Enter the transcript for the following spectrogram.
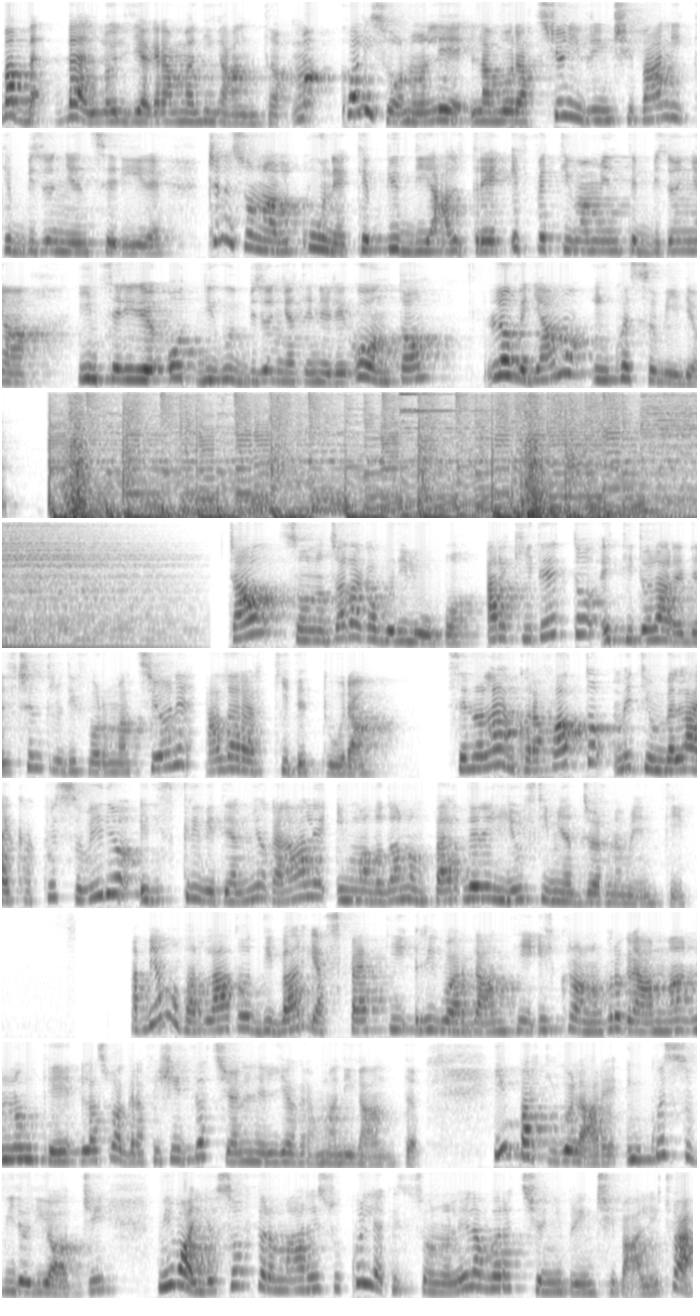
Vabbè, bello il diagramma di Gantt, ma quali sono le lavorazioni principali che bisogna inserire? Ce ne sono alcune che più di altre effettivamente bisogna inserire o di cui bisogna tenere conto? Lo vediamo in questo video. Ciao, sono Giada Capodilupo, architetto e titolare del centro di formazione Adar Architettura. Se non l'hai ancora fatto, metti un bel like a questo video ed iscriviti al mio canale in modo da non perdere gli ultimi aggiornamenti. Abbiamo parlato di vari aspetti riguardanti il cronoprogramma nonché la sua graficizzazione nel diagramma di Gantt. In particolare, in questo video di oggi mi voglio soffermare su quelle che sono le lavorazioni principali, cioè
